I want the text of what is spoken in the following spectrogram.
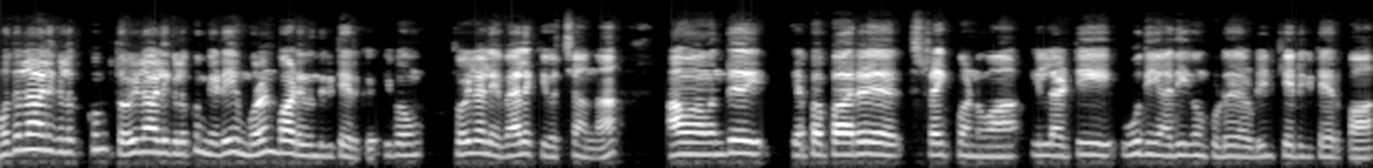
முதலாளிகளுக்கும் தொழிலாளிகளுக்கும் இடையே முரண்பாடு இருந்துகிட்டே இருக்கு. இப்போ தொழிலாளியை வேலைக்கு வச்சான்னா அவன் வந்து எப்ப பாரு ஸ்ட்ரைக் பண்ணுவான் இல்லாட்டி ஊதியம் அதிகம் கொடு அப்படின்னு கேட்டுக்கிட்டே இருப்பான்.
